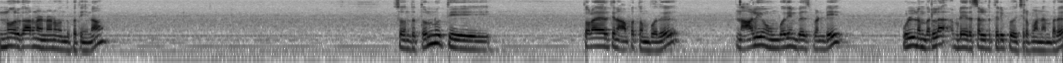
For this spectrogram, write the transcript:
இன்னொரு காரணம் என்னென்னு வந்து பார்த்திங்கன்னா ஸோ இந்த தொண்ணூற்றி தொள்ளாயிரத்தி நாற்பத்தொம்போது நாலையும் ஒம்போதையும் பேஸ் பண்ணி உள் நம்பரில் அப்படியே ரிசல்ட் திருப்பி வச்சுருப்பான் நம்பரு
